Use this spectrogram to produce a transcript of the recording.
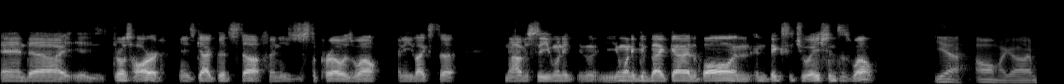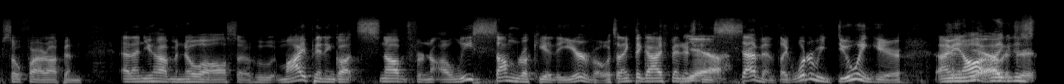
and uh, he throws hard, and he's got good stuff, and he's just a pro as well. And he likes to, and obviously, you want to you want to give that guy the ball in, in big situations as well. Yeah. Oh my God, I'm so fired up, and and then you have Manoah also, who, in my opinion, got snubbed for at least some rookie of the year votes. I think the guy finished yeah. in seventh. Like, what are we doing here? I mean, all, yeah, like just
